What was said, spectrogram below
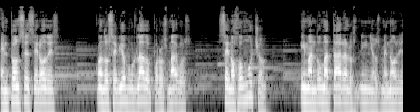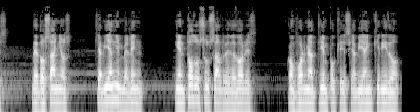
Entonces Herodes, cuando se vio burlado por los magos, se enojó mucho y mandó matar a los niños menores de dos años que habían en Belén y en todos sus alrededores conforme al tiempo que se había inquirido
